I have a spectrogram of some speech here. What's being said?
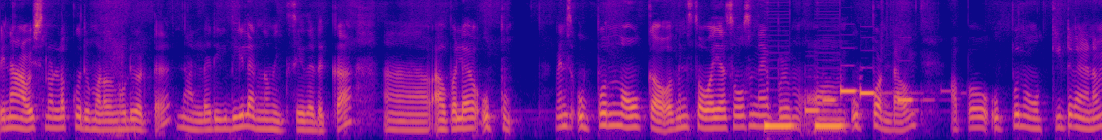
പിന്നെ ആവശ്യത്തിനുള്ള കുരുമുളകും കൂടി ഇട്ട് നല്ല രീതിയിൽ അങ്ങ് മിക്സ് ചെയ്തെടുക്കുക. അതുപോലെ ഉപ്പും. മീൻസ് ഉപ്പൊന്ന് നോക്കാവോ? മീൻസ് സോയാ സോസിന് എപ്പോഴും ഉപ്പുണ്ടാവും. അപ്പോൾ ഉപ്പ് നോക്കിയിട്ട് വേണം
